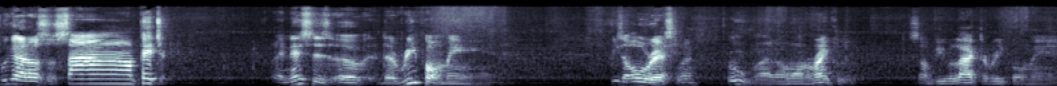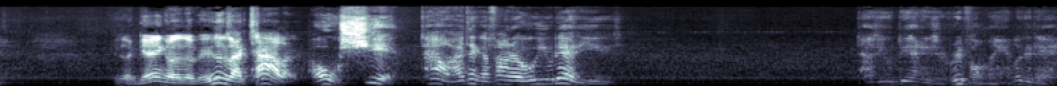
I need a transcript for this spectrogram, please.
we got us a signed picture. And this is of the Repo Man. He's an old wrestler. Ooh, I don't want to wrinkle it. Some people like the Repo Man. He's a gangler looking. He looks like Tyler. Oh shit. Tyler, I think I found out who your daddy is. Tyler, your daddy's a Repo Man. Look at that.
